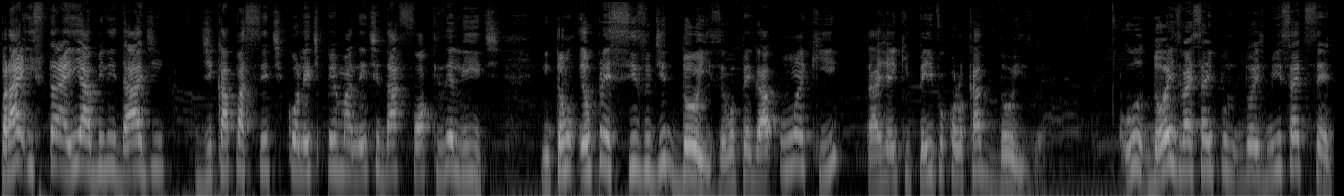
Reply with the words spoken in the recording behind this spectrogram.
para extrair a habilidade de capacete e colete permanente da Fox Elite. Então eu preciso de dois. Eu vou pegar um aqui, tá? Já equipei e vou colocar dois. O dois vai sair por 2.700.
